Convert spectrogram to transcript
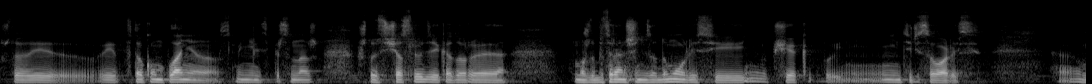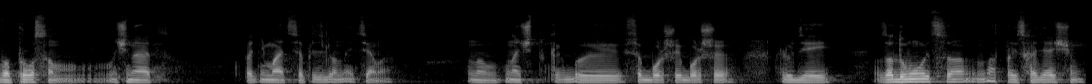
что и, и в таком плане сменились персонажи, что сейчас люди, которые, может быть, раньше не задумывались и вообще как бы не интересовались вопросом начинают поднимать определенные темы. Ну, значит, как бы все больше и больше людей задумываются над происходящим.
